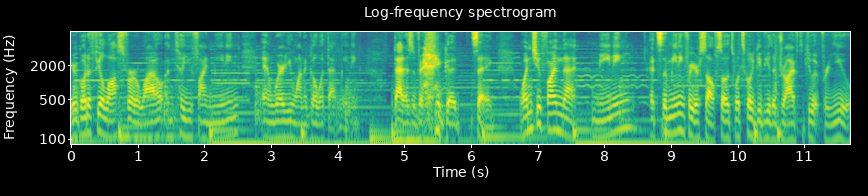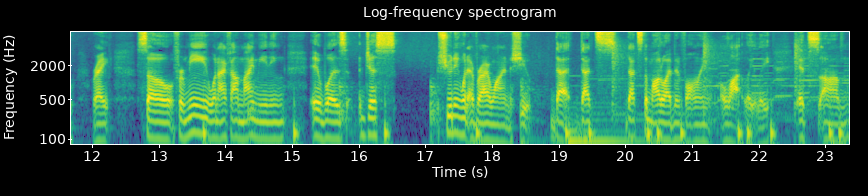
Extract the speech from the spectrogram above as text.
you're going to feel lost for a while until you find meaning and where you want to go with that meaning. That is a very good saying. Once you find that meaning, it's the meaning for yourself. So it's what's going to give you the drive to do it for you, right? So for me, when I found my meaning, it was just shooting whatever I wanted to shoot. That that's that's the model I've been following a lot lately. It's um,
